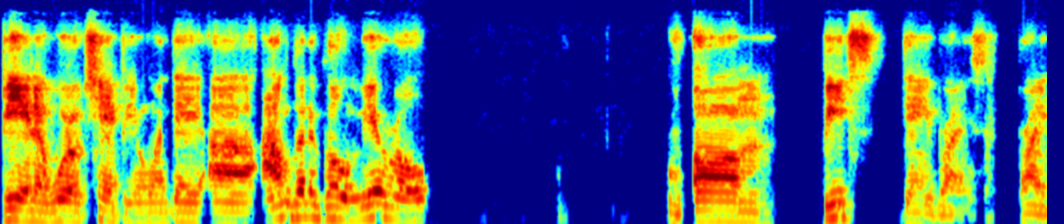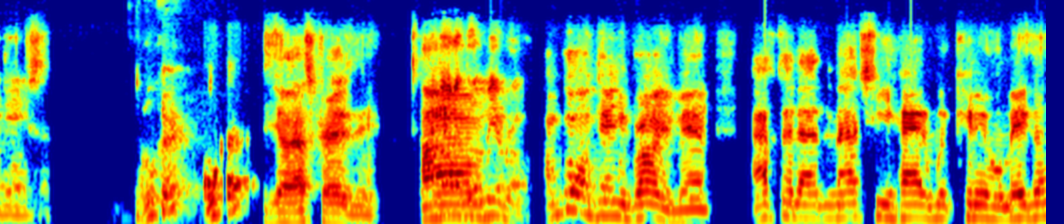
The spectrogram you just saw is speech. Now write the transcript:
being a world champion one day. Uh, I'm gonna go Miro. Um, beats Daniel Bryan, Brian Danielson. Okay. okay. Yo, that's crazy. I gotta go Um, Miro. I'm going Daniel Bryan, man. After that match he had with Kenny Omega,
